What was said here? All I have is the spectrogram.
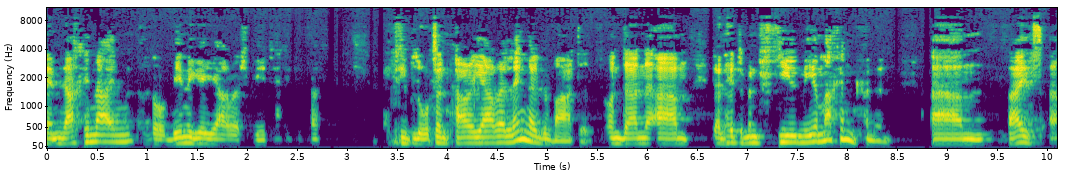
im Nachhinein, also wenige Jahre später, hätte ich gesagt, hätte ich bloß ein paar Jahre länger gewartet und dann ähm, dann hätte man viel mehr machen können. Ähm, weiß, äh,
